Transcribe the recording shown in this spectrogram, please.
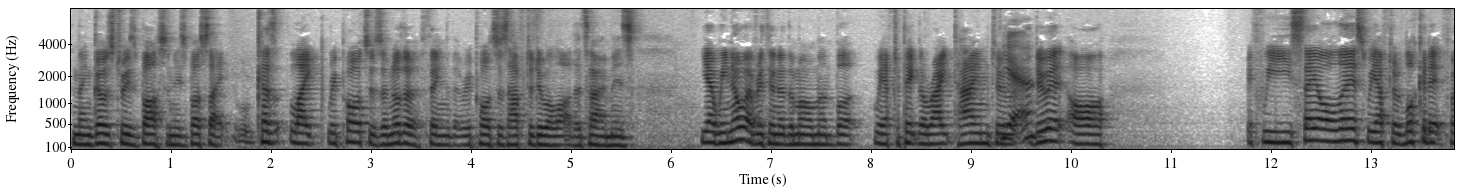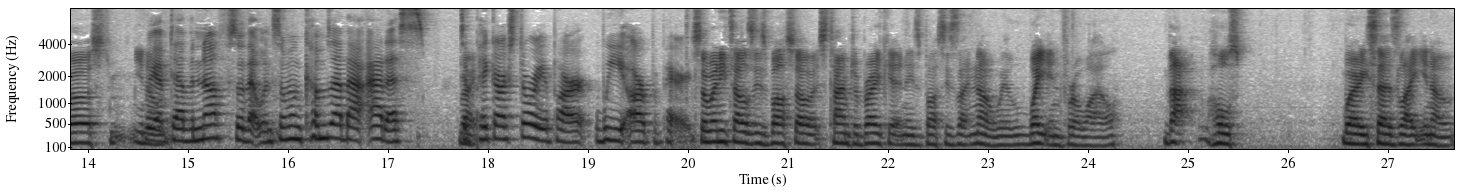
and then goes to his boss, and his boss like because like reporters, another thing that reporters have to do a lot of the time is, yeah, we know everything at the moment, but we have to pick the right time to Yeah. do it, or if we say all this, we have to look at it first. You know, we have to have enough so that when someone comes about at us to Right. pick our story apart, we are prepared. So when he tells his boss, "Oh, it's time to break it," and his boss is like, "No, we're waiting for a while," that whole sp- where he says, like, you know,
